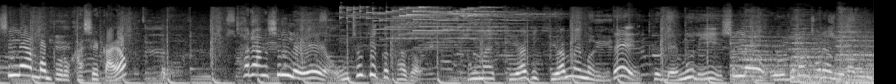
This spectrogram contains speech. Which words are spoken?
실내 한번 보러 가실까요? 차량 실내 엄청 깨끗하죠? 정말 귀하디 귀한 매물인데 그 매물이 실내에 올보건 차량이라니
